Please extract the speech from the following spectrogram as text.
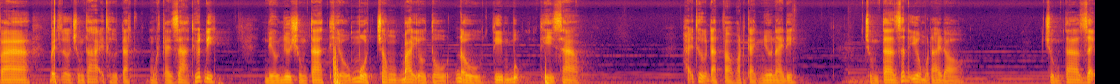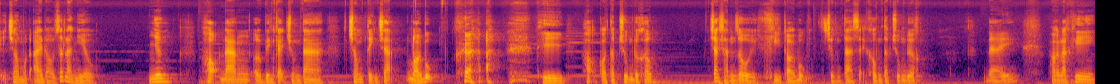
Và bây giờ chúng ta hãy thử đặt một cái giả thuyết đi nếu như chúng ta thiếu một trong ba yếu tố đầu tim bụng thì sao? Hãy thử đặt vào hoàn cảnh như này đi. Chúng ta rất yêu một ai đó. Chúng ta dạy cho một ai đó rất là nhiều. Nhưng họ đang ở bên cạnh chúng ta trong tình trạng đói bụng. Thì họ có tập trung được không? Chắc chắn rồi, khi đói bụng chúng ta sẽ không tập trung được. Đấy, hoặc là khi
